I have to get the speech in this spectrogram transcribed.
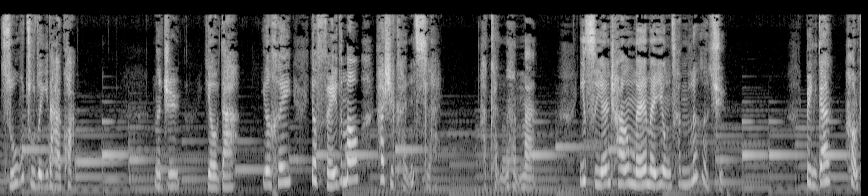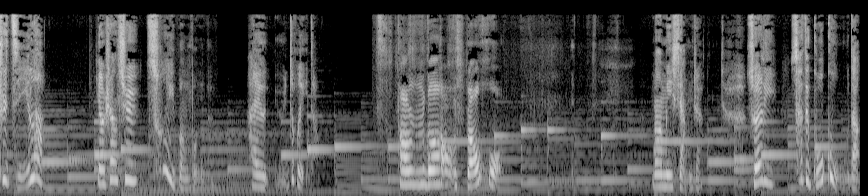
足足的一大块。那只又大又黑又肥的猫开始啃起来，它啃得很慢，以此延长美美用餐的乐趣。饼干好吃极了，咬上去脆蹦蹦的，还有鱼的味道。他是个好小伙，猫咪想着，嘴里塞得鼓鼓的。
